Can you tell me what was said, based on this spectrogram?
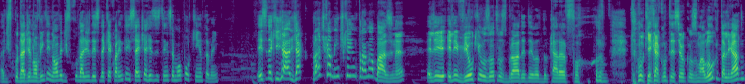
A dificuldade é 99, a dificuldade desse daqui é 47 e a resistência é mó pouquinho também. Esse daqui já, já praticamente quer entrar na base, né? Ele, ele viu que os outros brothers do, do cara foram. o que que aconteceu com os malucos, tá ligado?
